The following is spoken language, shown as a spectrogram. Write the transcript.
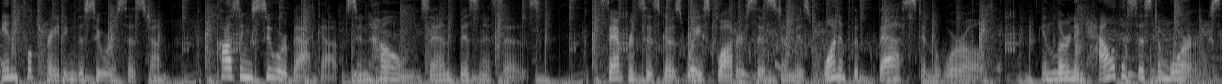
infiltrating the sewer system, causing sewer backups in homes and businesses. San Francisco's wastewater system is one of the best in the world. In learning how the system works,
